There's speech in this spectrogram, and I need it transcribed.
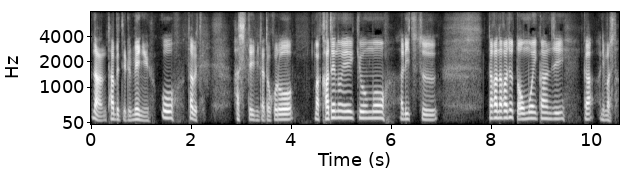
普段食べてるメニューを食べて走ってみたところ、まあ、風の影響もありつつ、なかなかちょっと重い感じがありました。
